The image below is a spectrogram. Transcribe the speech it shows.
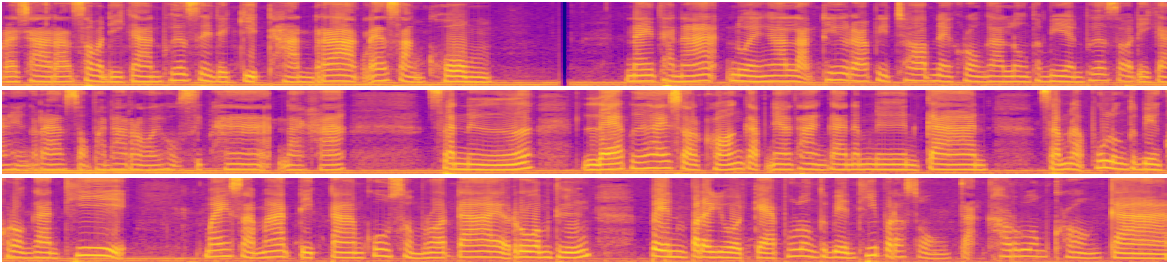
ประชารัฐสวัสดิการเพื่อเศรษฐกิจฐานรากและสังคม ในฐานะหน่วยงานหลักที่รับผิดชอบในโครงการลงทะเบียนเพื่อสวัสดิการแห่งรัฐ 2565 นะคะ เสนอ และเพื่อให้สอดคล้องกับแนวทางการดำเนินการสำหรับผู้ลงทะเบียนโครงการที่ไม่สามารถติดตามคู่สมรสได้ รวมถึงเป็นประโยชน์แก่ผู้ลงทะเบียนที่ประสงค์จะเข้าร่วมโครงการ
